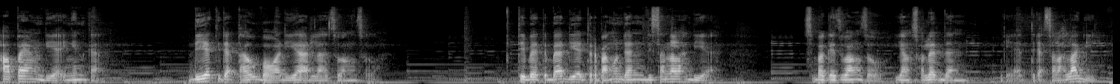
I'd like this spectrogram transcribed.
apa yang dia inginkan. Dia tidak tahu bahwa dia adalah Zhuangzi. Tiba-tiba dia terbangun dan di sanalah dia. Sebagai Zhuangzi yang solid dan ya tidak salah lagi.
